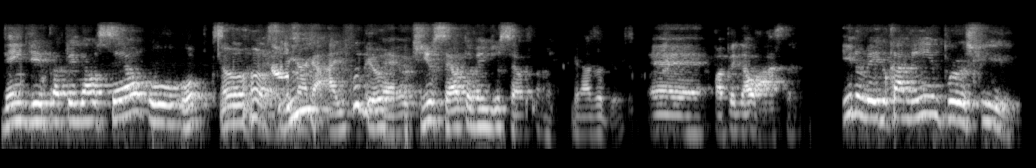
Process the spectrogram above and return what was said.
Vendi para pegar o céu, o. Opa, Oh, cagar. Aí fudeu. é, eu tinha o Celta, eu vendi o Celta também Graças a Deus. é, para pegar o Astra. E no meio do caminho, por acho que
